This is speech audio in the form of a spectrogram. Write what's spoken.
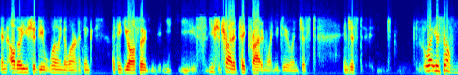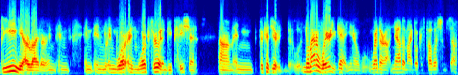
and although you should be willing to learn, I think I think you also you, you should try to take pride in what you do and just and just let yourself be a writer and and and and, and work and work through it and be patient Um, and because you're, no matter where you get, you know, whether now that my book is published and stuff,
